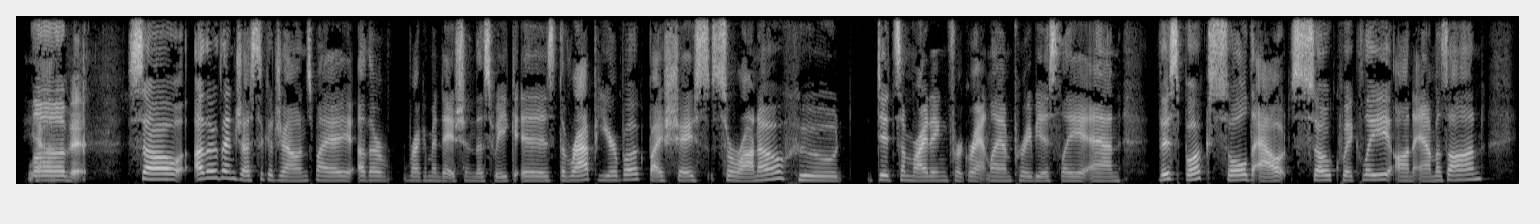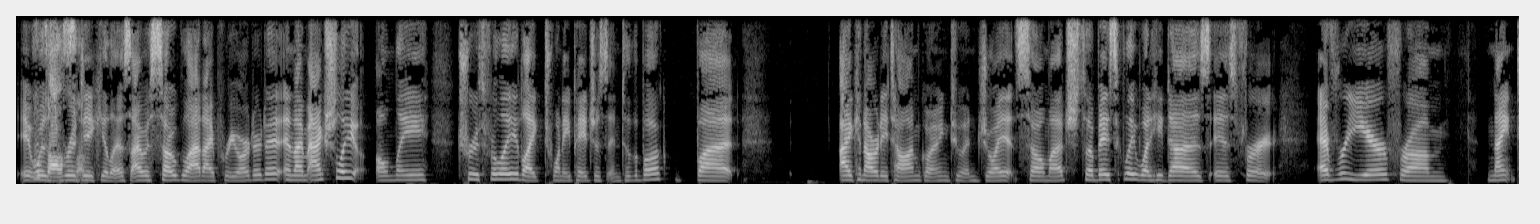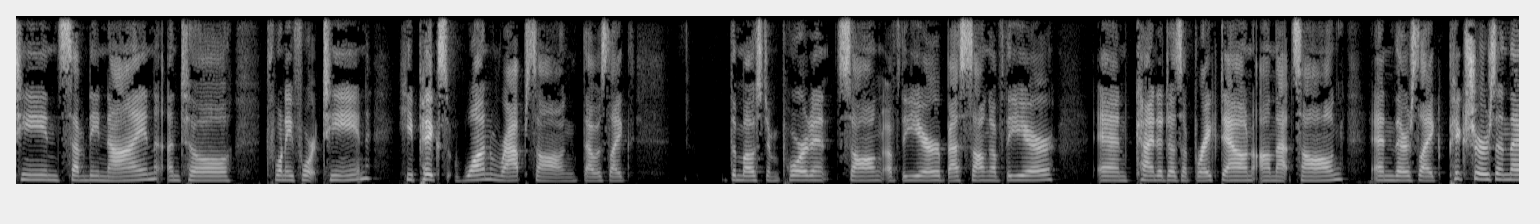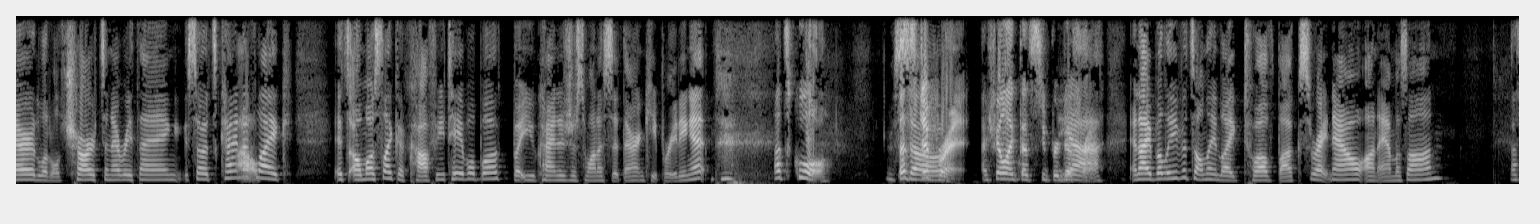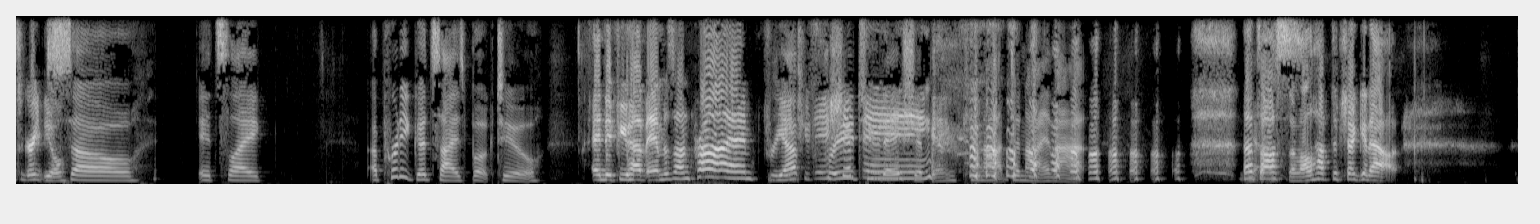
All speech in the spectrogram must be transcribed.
Yeah. love it. So, other than Jessica Jones, my other recommendation this week is the Rap Yearbook by Shea Serrano, who did some writing for Grantland previously. And this book sold out so quickly on Amazon. It That's was awesome. ridiculous. I was so glad I pre ordered it. And I'm actually only, truthfully, like 20 pages into the book, but I can already tell I'm going to enjoy it so much. So basically, what he does is for every year from 1979 until 2014, he picks one rap song that was like the most important song of the year, best song of the year, and kind of does a breakdown on that song. And there's like pictures in there, little charts and everything. So it's kind Wow. of like it's almost like a coffee table book, but you kind of just want to sit there and keep reading it. That's cool. That's So- different. I feel like that's super different. Yeah. And I believe it's only like 12 bucks right now on Amazon. That's a great deal. So it's like a pretty good sized book too. And if you have Amazon Prime, free yep, two day free shipping. two day shipping. Cannot deny that. That's Yes. awesome. I'll have to check it out.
